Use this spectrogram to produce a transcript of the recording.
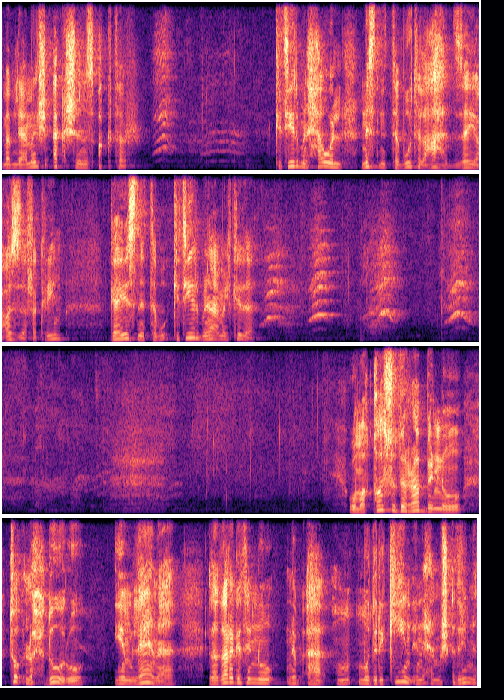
ما بنعملش actions أكتر. كتير بنحاول نسند تابوت العهد زي عزة فاكرين؟ جاي يسند تابوت كتير بنعمل كده. ومقاصد الرب إنه تقل حضوره يملانا لدرجة إنه نبقى مدركين إن إحنا مش قادرين.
